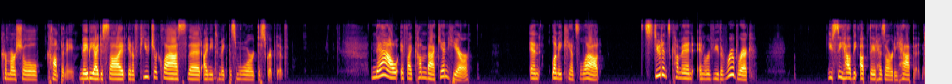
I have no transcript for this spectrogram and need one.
commercial company. Maybe I decide in a future class that I need to make this more descriptive. Now, if I come back in here and let me cancel out, students come in and review the rubric, you see how the update has already happened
